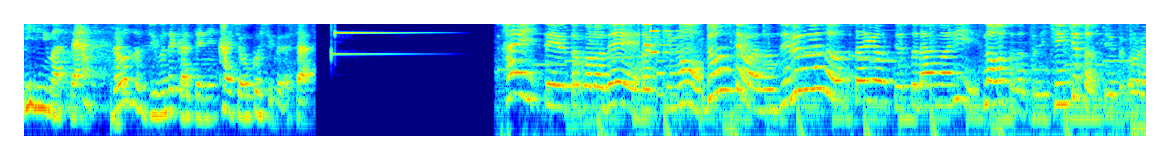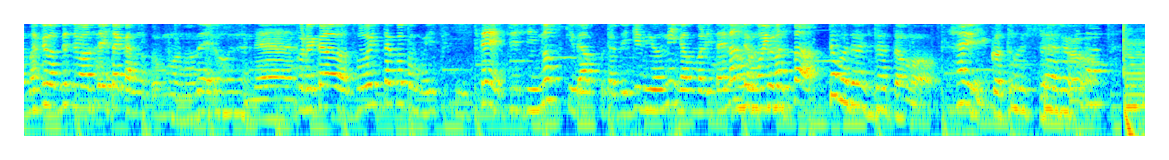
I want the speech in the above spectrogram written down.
いりません。どうぞ自分で勝手に会社を起こしてくださいはいっていうところで私もどうしてもあの自分の良さを伝えようってするあまり素直さだったり謙虚さっていうところがなくなってしまっていたかなと思うのでそうだね。これからはそういったことも意識して自身のスキルアップができるように頑張りたいなって思いました。とても大事だと思う。はい。いいことおっしゃるあ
